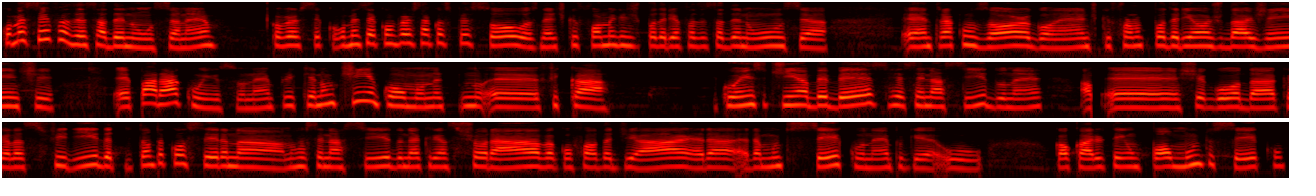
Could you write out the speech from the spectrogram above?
comecei a fazer essa denúncia, né? Conversei, comecei a conversar com as pessoas, né? De que forma que a gente poderia fazer essa denúncia, é, entrar com os órgãos, né? De que forma que poderiam ajudar a gente, é, parar com isso, né? Porque não tinha como né, é, ficar. Com isso tinha bebês recém-nascidos, né? É, chegou a dar aquelas feridas de tanta coceira na, no recém-nascido, né? A criança chorava com falta de ar, era, era muito seco, né? Porque o, o calcário tem um pó muito seco.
